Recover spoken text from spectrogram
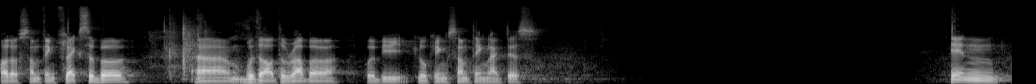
of something flexible um, without the rubber will be looking something like this. In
